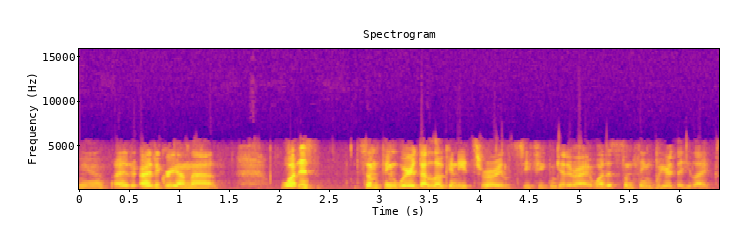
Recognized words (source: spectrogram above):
Yeah, I'd, I'd agree on that. What is something weird that Logan eats, Rory? Let's see if you can get it right. What is something weird that he likes?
